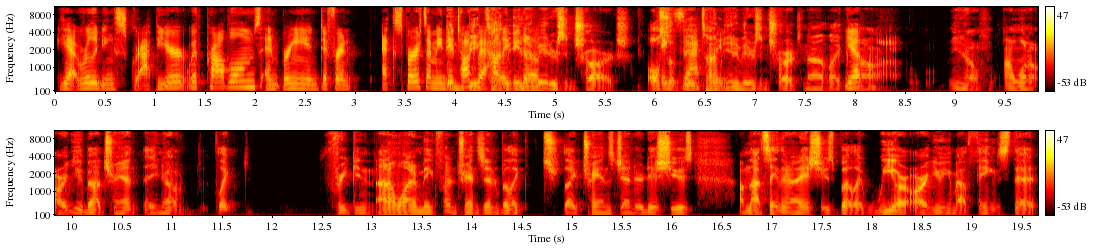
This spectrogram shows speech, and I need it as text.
yeah really being scrappier with problems and bringing in different experts i mean they and talk about how they do innovators the, in charge also exactly. big time innovators in charge not like yep. oh, you know i want to argue about trans you know like freaking i don't want to make fun of transgender but like tr- like transgendered issues i'm not saying they're not issues but like we are arguing about things that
